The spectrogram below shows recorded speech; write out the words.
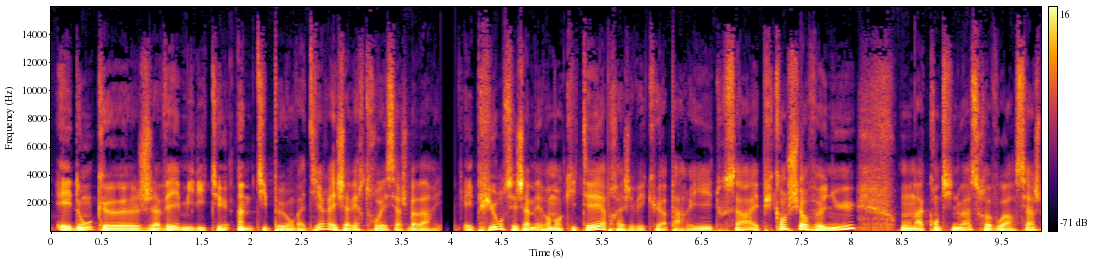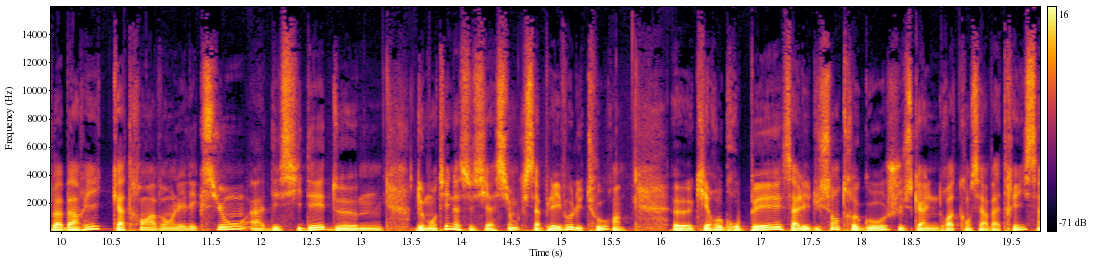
et donc, j'avais milité un petit peu, on va dire, et j'avais retrouvé Serge Babary. Et puis on s'est jamais vraiment quitté. Après j'ai vécu à Paris, tout ça. Et puis quand je suis revenu, on a continué à se revoir. Serge Babary, quatre ans avant l'élection, a décidé de, de monter une association qui s'appelait Evolutour, euh, qui regroupait, ça allait du centre gauche jusqu'à une droite conservatrice.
